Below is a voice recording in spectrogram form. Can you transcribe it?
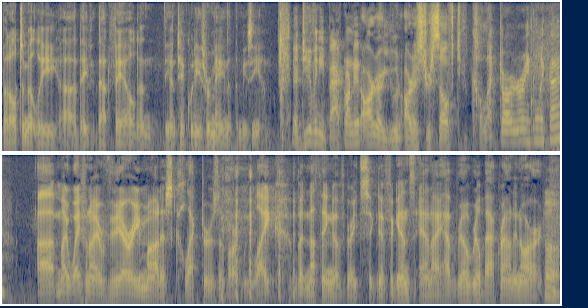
But ultimately, uh, that failed, and the antiquities remain at the museum. Now, do you have any background in art? Are you an artist yourself? Do you collect art or anything like that? Uh, my wife and I are very modest collectors of art we like, but nothing of great significance. And I have real, real background in art. Huh.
